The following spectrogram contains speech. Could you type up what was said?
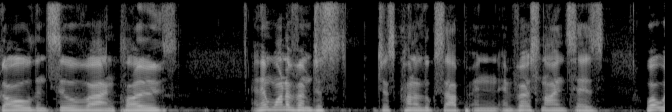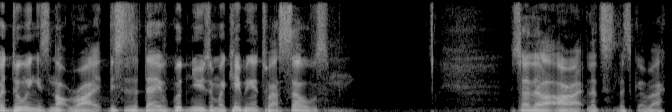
gold and silver and clothes. And then one of them just, just kind of looks up and, and verse 9 says, what we're doing is not right. This is a day of good news and we're keeping it to ourselves. So they're like, all right, let's let's go back.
